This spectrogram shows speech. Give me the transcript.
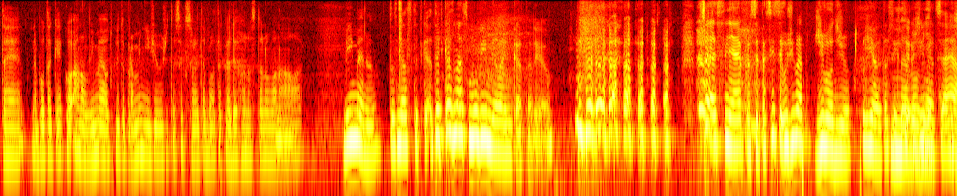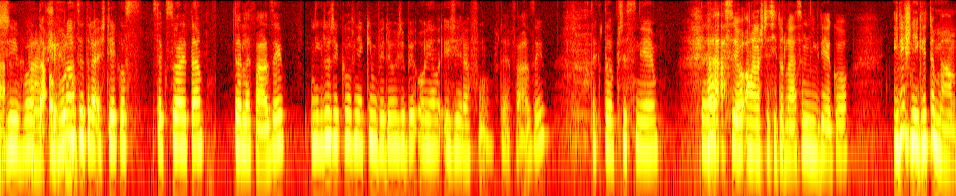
to je, nebo tak jako ano, víme, odkud to pramení, že jo, že ta sexualita byla takhle dehonestanovaná, ale Víme, no. To z nás teďka, teďka z nás mluví Milenka tady, jo. Přesně, prostě tak si chce užívat život, že jo? Jo, ta si chce užívat a- život. a Ta všechno. ovulace teda ještě jako sexualita v téhle fázi. Někdo řekl v nějakém videu, že by ojel i žirafu v té fázi. Tak to přesně... To je, Hele, asi jo, ale naštěstí tohle já jsem nikdy jako, i když někdy to mám,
